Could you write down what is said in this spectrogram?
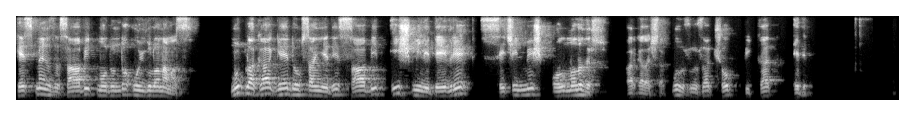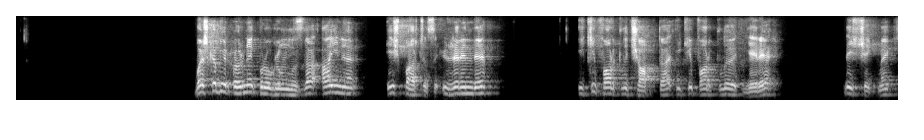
kesme hızı sabit modunda uygulanamaz. Mutlaka G97 sabit iş mili devri seçilmiş olmalıdır arkadaşlar. Bu hususa çok dikkat edin. Başka bir örnek programımızda aynı iş parçası üzerinde iki farklı çapta, iki farklı yere diş çekmek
